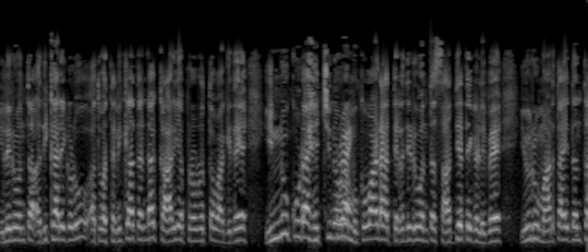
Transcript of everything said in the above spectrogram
ಇಲ್ಲಿರುವಂತಹ ಅಧಿಕಾರಿಗಳು ಅಥವಾ ತನಿಖಾ ತಂಡ ಕಾರ್ಯ ಪ್ರವೃತ್ತವಾಗಿದೆ ಇನ್ನೂ ಕೂಡ ಹೆಚ್ಚಿನವರ. ಮುಖವಾಡ ತೆರೆದಿಡುವಂತ ಸಾಧ್ಯತೆಗಳಿವೆ. ಇವರು ಮಾಡ್ತಾ ಇದ್ದಂತ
